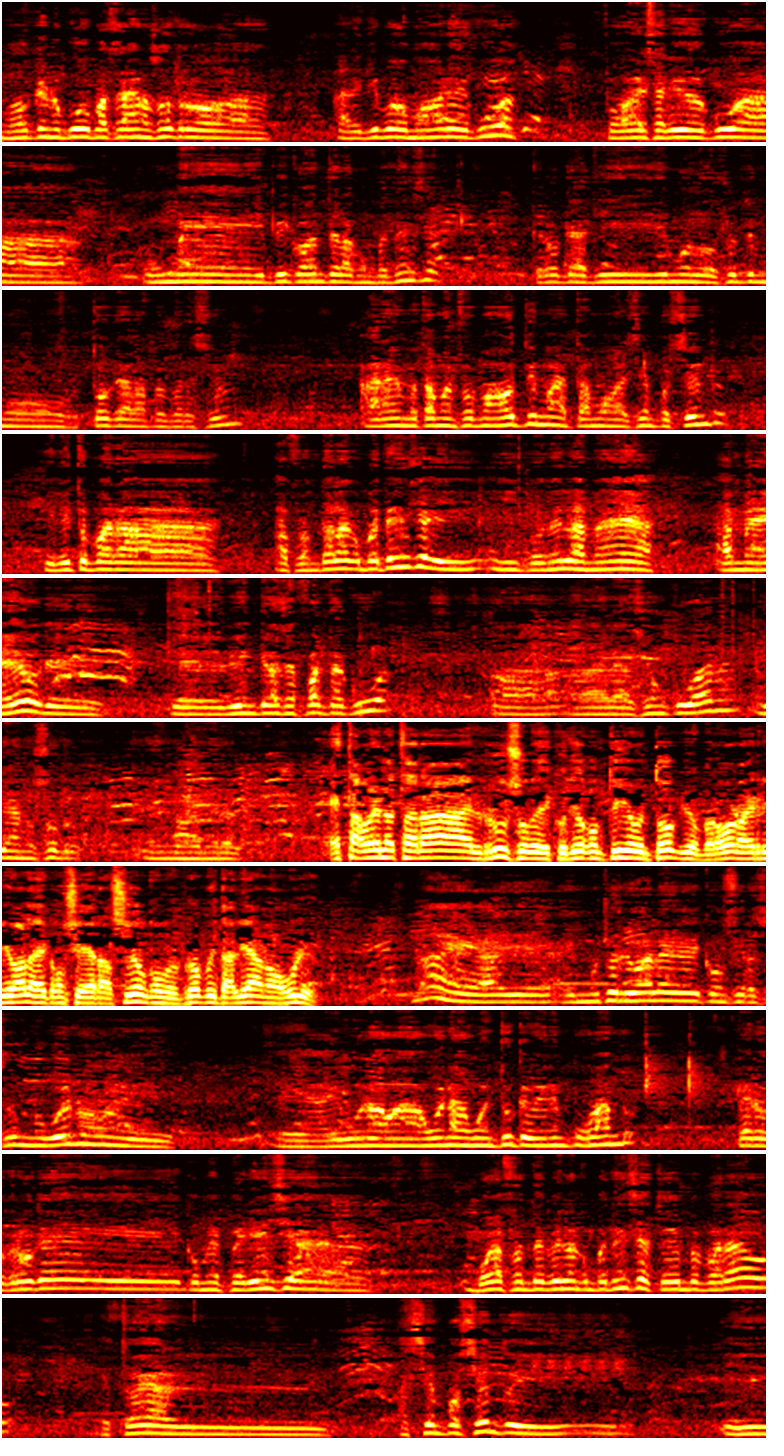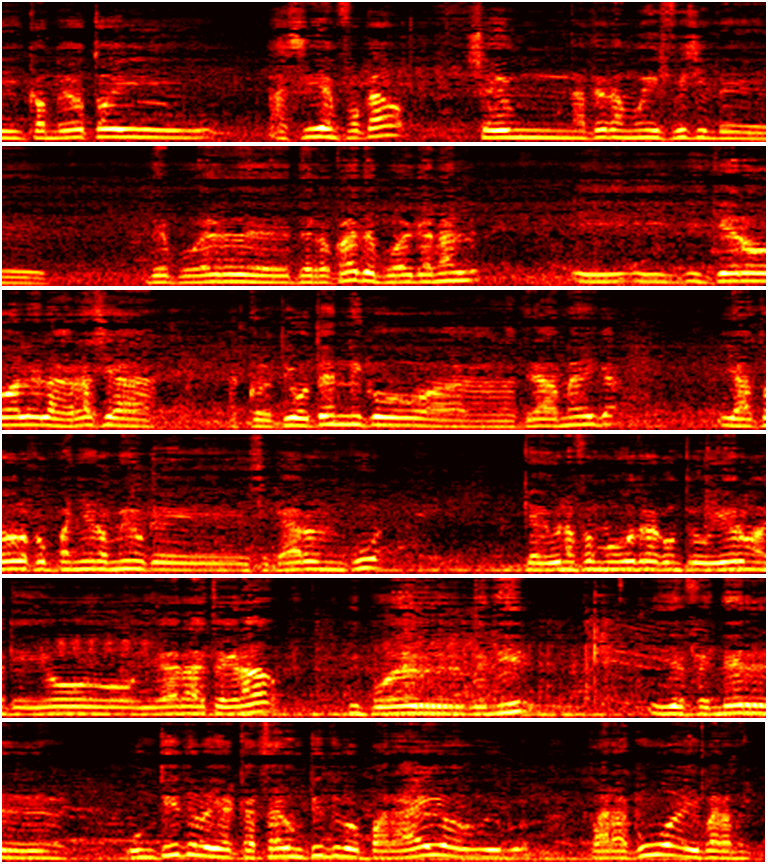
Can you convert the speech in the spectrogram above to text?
mejor que nos pudo pasar a nosotros, al equipo de jugadores de Cuba, fue haber salido de Cuba un mes y pico antes de la competencia. Creo que aquí dimos los últimos toques a la preparación. Ahora mismo estamos en forma óptima, estamos al 100% y listos para afrontar la competencia y, poner la medalla al medallero que, bien que hace falta a Cuba, a, la delegación cubana y a nosotros en general. Esta vez no estará el ruso que discutió contigo en Tokio, pero bueno, hay rivales de consideración como el propio italiano, Julio. No, hay, muchos rivales de consideración muy buenos, y, eh, hay una, buena juventud que viene empujando, pero creo que con mi experiencia voy a afrontar bien la competencia, estoy bien preparado, estoy al, al 100% y, y, cuando yo estoy así enfocado, soy un atleta muy difícil de, de poder derrocar, de poder ganarle y, quiero darle las gracias al colectivo técnico, a la triada médica y a todos los compañeros míos que se quedaron en Cuba, que de una forma u otra contribuyeron a que yo llegara a este grado y poder venir y defender un título y alcanzar un título para ellos, para Cuba y para mí.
